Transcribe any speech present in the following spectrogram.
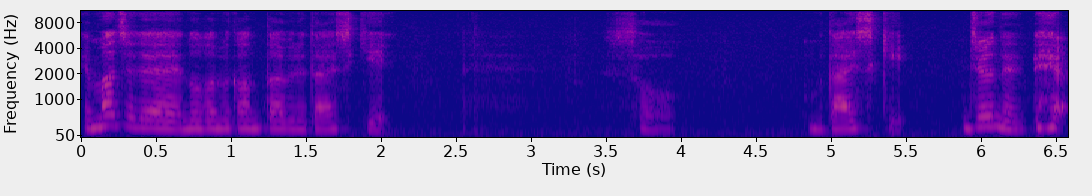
えマジでのだめカンタービレ大好き。そう。大好き。10年いや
